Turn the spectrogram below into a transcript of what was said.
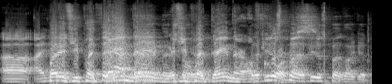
uh, I But if you put If they have Dame there, Dame, if you put. Dame there, But of if you just put if you just put like a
